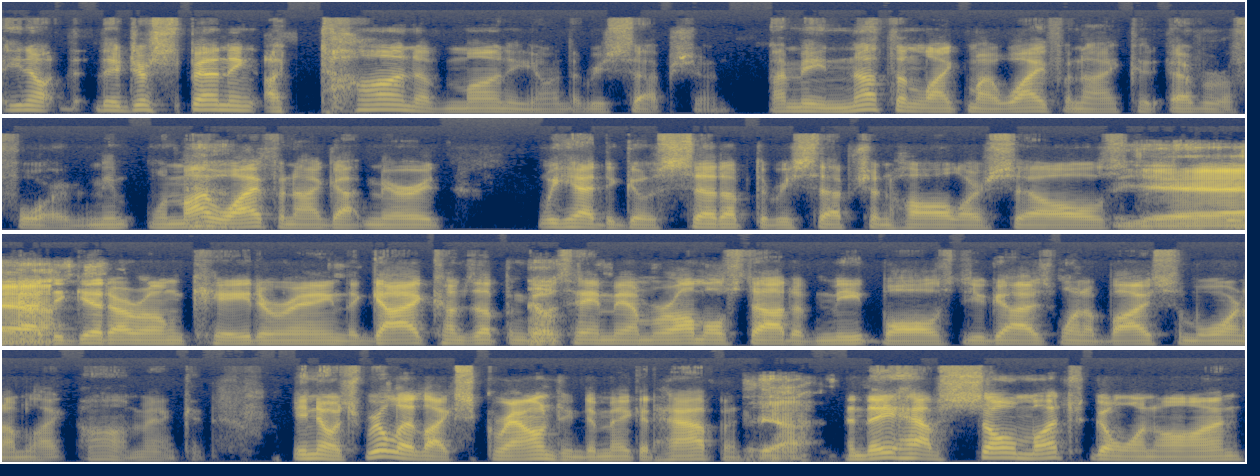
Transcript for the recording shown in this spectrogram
you know, they're just spending a ton of money on the reception. I mean, nothing like my wife and I could ever afford. I mean, when my Yeah. wife and I got married, we had to go set up the reception hall ourselves. We yeah had to get our own catering. The guy comes up and goes, "Hey, man, we're almost out of meatballs. Do you guys want to buy some more?" And I'm like, "Oh man, can... you know, it's really like scrounging to make it happen." yeah and they have so much going on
